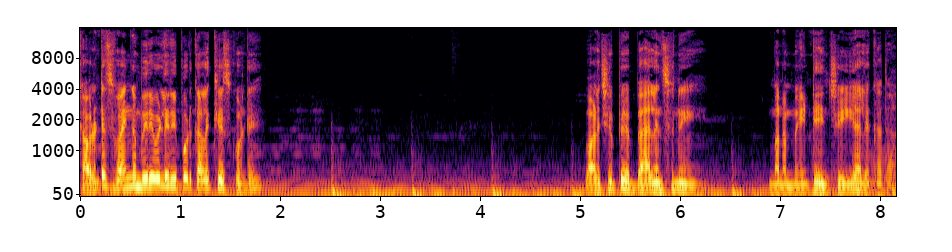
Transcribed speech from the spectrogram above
కావాలంటే స్వయంగా మీరు వెళ్ళి రిపోర్ట్ కలెక్ట్ చేసుకోండి. వాళ్ళు చెప్పే బ్యాలెన్స్ని మనం మెయింటైన్ చెయ్యాలి కదా.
